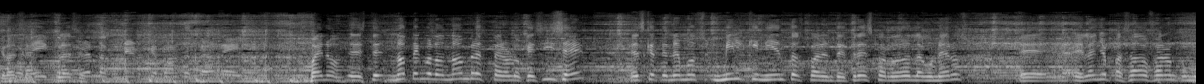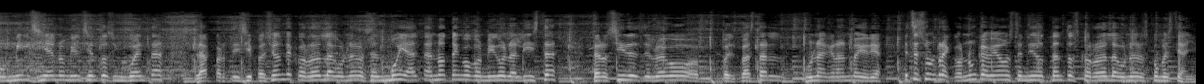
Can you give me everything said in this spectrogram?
Gracias. Por ahí, gracias. corredores laguneros que podemos esperar de ellos. Bueno, este, no tengo los nombres, pero lo que sí sé es que tenemos 1.543 corredores laguneros. Eh, el año pasado fueron como 1.100 o 1.150. La participación de corredores laguneros es muy alta. No tengo conmigo la lista, pero sí, desde luego, pues va a estar una gran mayoría. Este es un récord. Nunca habíamos tenido tantos corredores laguneros como este año.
